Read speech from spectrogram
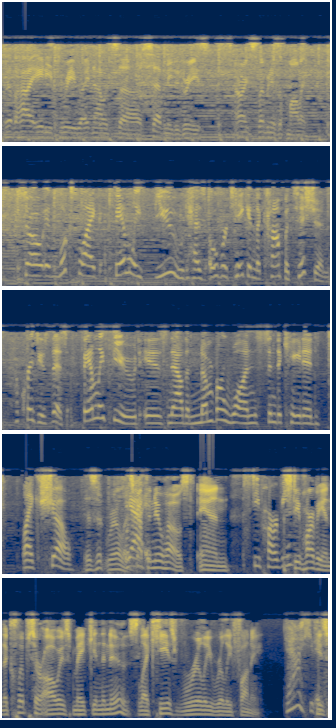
We have a high 83. Right now it's uh, 70 degrees. All right, celebrities of Molly. So it looks like Family Feud has overtaken the competition. How crazy is this? Family Feud is now the number one syndicated like show. Is it really? It's Yeah, got the it- new host and Steve Harvey. Steve Harvey, and the clips are always making the news. Like he's really, really funny. Yeah, he, He's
